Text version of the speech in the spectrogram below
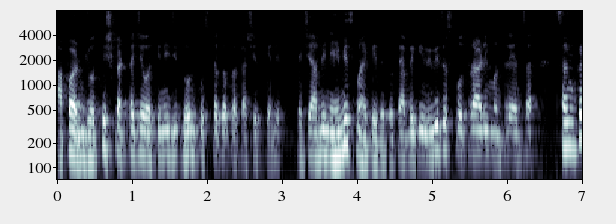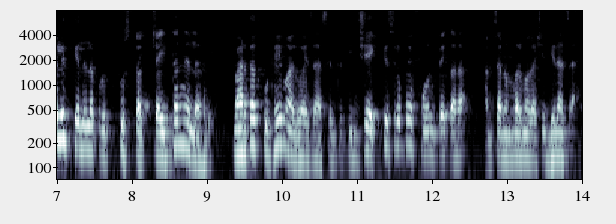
आपण ज्योतिष कट्ट्याच्या वतीने जी दोन पुस्तकं प्रकाशित केली त्याची आम्ही नेहमीच माहिती देतो. त्यापैकी विविध स्तोत्र आणि मंत्र यांचा संकलित केलेलं पु- पुस्तक चैतन्य लहरी भारतात कुठेही मागवायचं असेल तर तीनशे एकतीस रुपये फोनपे करा. आमचा नंबर मग अशी दिलाच आहे.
